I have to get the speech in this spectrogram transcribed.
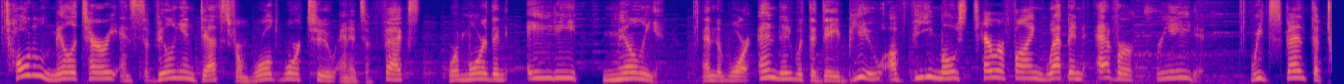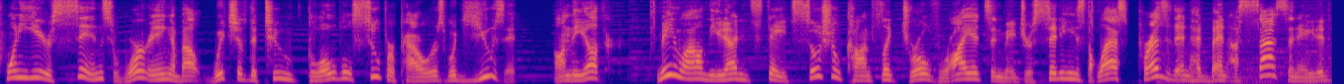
Total military and civilian deaths from World War II and its effects were more than 80 million, and the war ended with the debut of the most terrifying weapon ever created. We'd spent the 20 years since worrying about which of the two global superpowers would use it on the other. Meanwhile, in the United States, social conflict drove riots in major cities. The last president had been assassinated,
